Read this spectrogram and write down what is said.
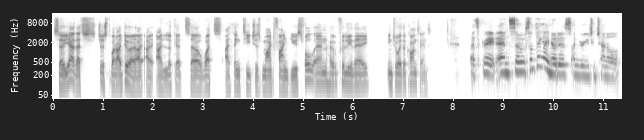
So yeah, that's just what I do. I I, I look at uh, what I think teachers might find useful, and hopefully they enjoy the content. That's great. And so, something I noticed on your YouTube channel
